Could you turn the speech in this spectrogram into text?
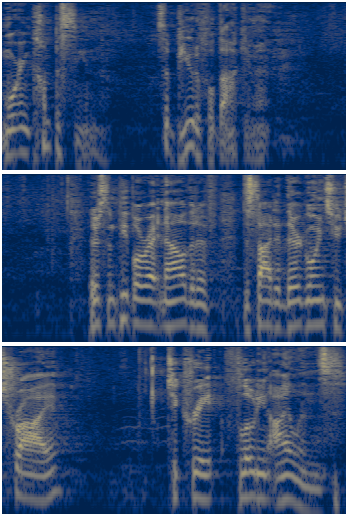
more encompassing. It's a beautiful document. There's some people right now that have decided they're going to try to create floating islands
